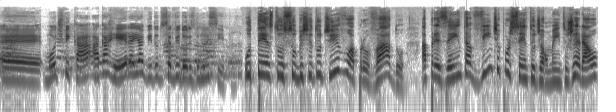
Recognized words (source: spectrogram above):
é, modificar a carreira e a vida dos servidores do município. O texto substitutivo aprovado apresenta 20% de aumento geral,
